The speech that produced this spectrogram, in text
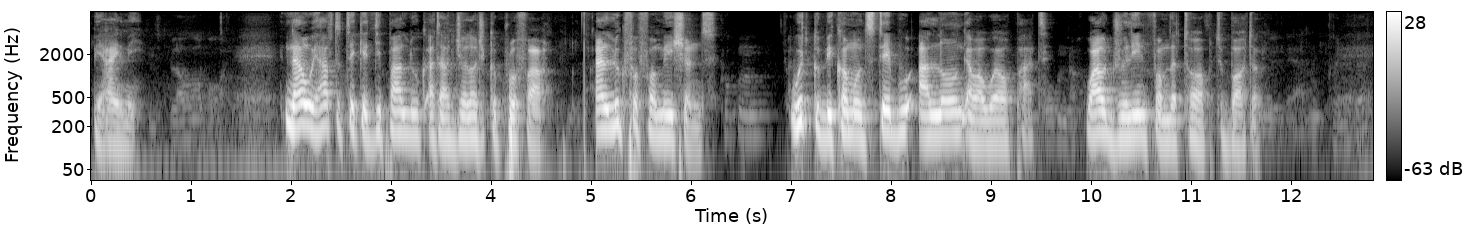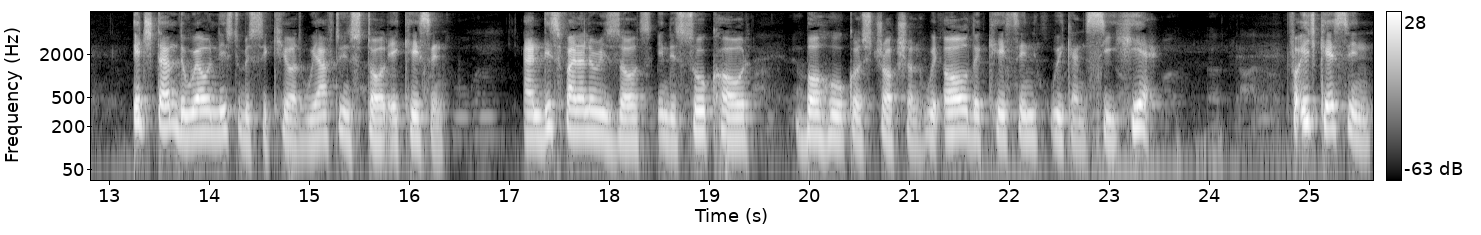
behind me. Now we have to take a deeper look at our geological profile and look for formations, which could become unstable along our well path while drilling from the top to bottom. Each time the well needs to be secured, we have to install a casing and this finally results in the so-called borehole construction with all the casing we can see here. For each casing,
